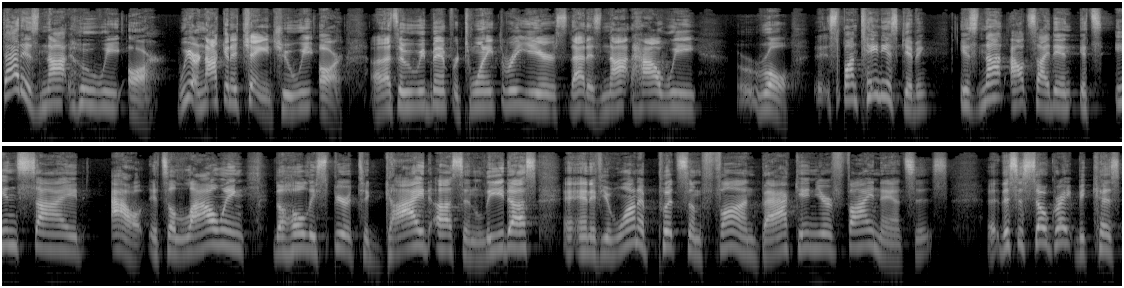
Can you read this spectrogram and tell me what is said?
That is not who we are. We are not going to change who we are. Uh, that's who we've been for 23 years. That is not how we roll. Spontaneous giving is not outside in, it's inside out. It's allowing the Holy Spirit to guide us and lead us. And if you want to put some fun back in your finances, uh, this is so great because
